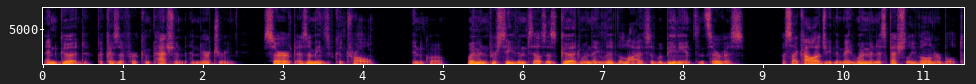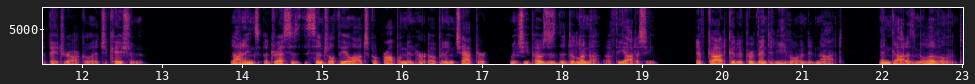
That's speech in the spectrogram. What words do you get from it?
and good because of her compassion and nurturing, served as a means of control Women perceived themselves as good when they lived the lives of obedience and service, a psychology that made women especially vulnerable to patriarchal education. Noddings addresses the central theological problem in her opening chapter when she poses the dilemma of theodicy. If God could have prevented evil and did not, then God is malevolent.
